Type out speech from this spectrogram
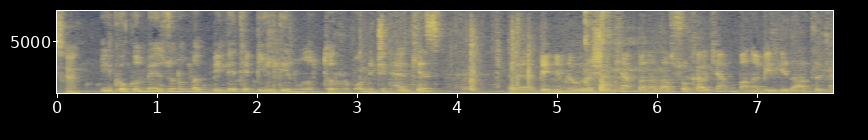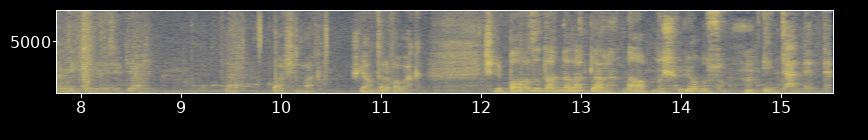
Sen. İlkokul mezunumla millete bildiğini unuttururum. Onun için herkes e, benimle uğraşırken, bana laf sokarken, bana bilgi dağıtırken dikkat edecek. Gel. Gel. Bak şimdi bak. Şu yan tarafa bak. Şimdi bazı dangalaklar ne yapmış biliyor musun? İnternette.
